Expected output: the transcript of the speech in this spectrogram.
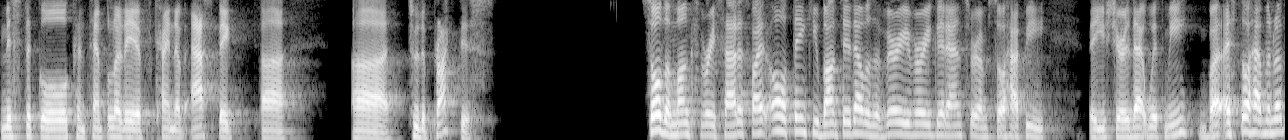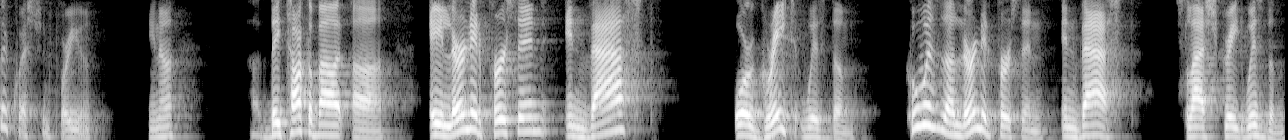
mystical, contemplative kind of aspect uh, uh, to the practice. So the monk's very satisfied. Oh, thank you, Bhante. That was a very, very good answer. I'm so happy that you shared that with me. But I still have another question for you. You know, they talk about uh, a learned person in vast or great wisdom. Who is the learned person in vast slash great wisdom?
